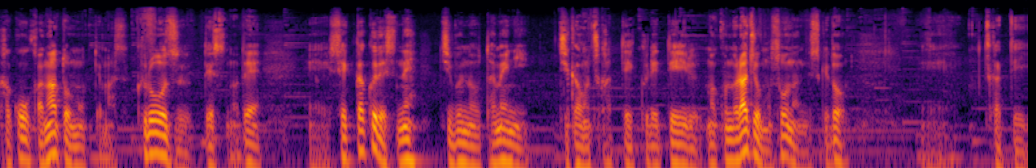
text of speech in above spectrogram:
ー、書こうかなと思ってます。クローズですので、えー、せっかくですね自分のために時間を使ってくれている、まあ、このラジオもそうなんですけど、えー、使って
